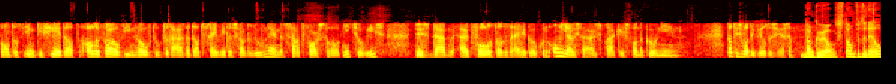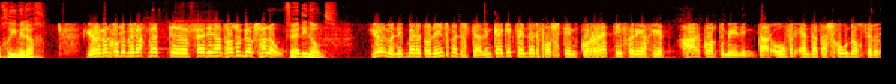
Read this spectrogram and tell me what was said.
Want dat impliceert dat alle vrouwen die een hoofddoek dragen dat vrijwillig zouden doen. En het staat vast dat dat niet zo is. Dus daaruit volgt dat het eigenlijk ook een onjuiste uitspraak is van de koningin. Dat is wat ik wilde zeggen. Dank u wel. Stam.nl, goedemiddag. Jurgen, goedemiddag met uh, Ferdinand Hossenbuks, hallo. Ferdinand. Jurgen, ik ben het oneens met de stelling. Kijk, ik vind dat de vorstin correct heeft gereageerd. Haar korte mening daarover. En dat haar schoondochter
